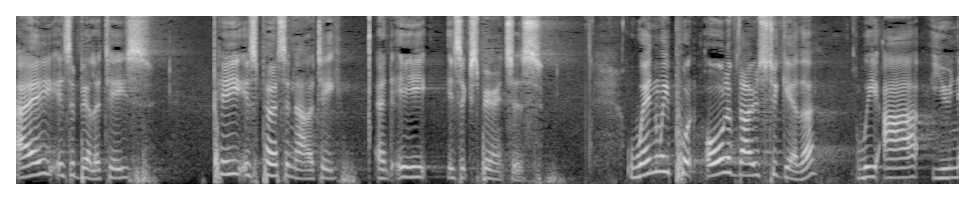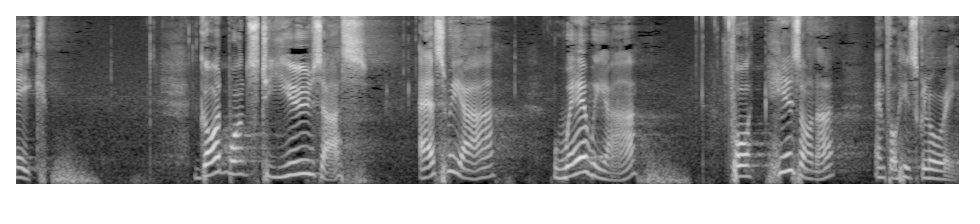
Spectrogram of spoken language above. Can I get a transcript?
A is abilities, P is personality, and E is experiences. When we put all of those together, we are unique. God wants to use us as we are, where we are, for His honour and for His glory.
